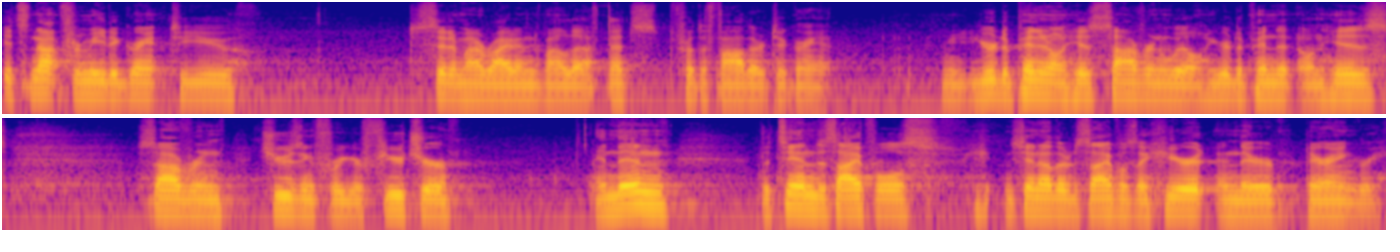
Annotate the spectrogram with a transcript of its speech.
it's not for me to grant to you to sit at my right and my left. That's for the Father to grant. You're dependent on His sovereign will. You're dependent on His sovereign choosing for your future. And then the ten disciples, ten other disciples, they hear it and they're, they're angry.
